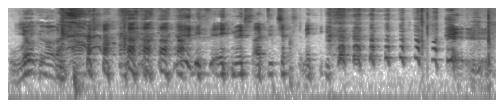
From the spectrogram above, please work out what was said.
Welcome. English, I did Japanese.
